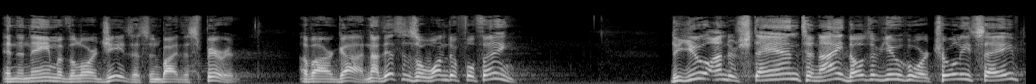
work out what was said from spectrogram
in the name of the Lord Jesus and by the Spirit of our God. Now this is a wonderful thing. Do you understand tonight, those of you who are truly saved,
